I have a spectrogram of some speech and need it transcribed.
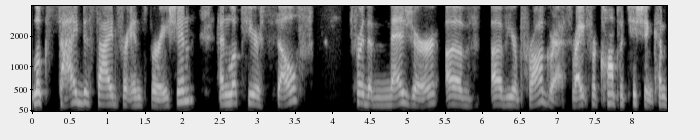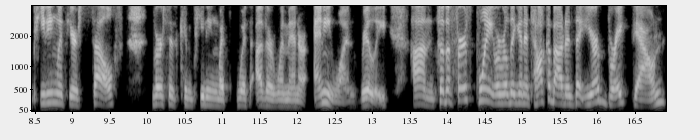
look side to side for inspiration and look to yourself for the measure of of your progress right for competition competing with yourself versus competing with with other women or anyone really. Um, so the first point we're really going to talk about is that your breakdown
